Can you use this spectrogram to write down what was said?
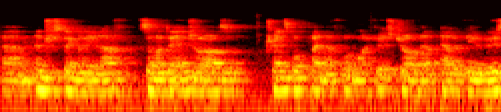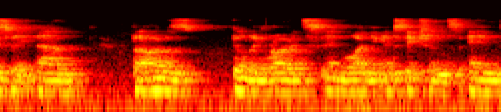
Um, interestingly enough, similar to Angela, I was transport planner for my first job out, out of university. Um, but I was building roads and widening intersections, and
